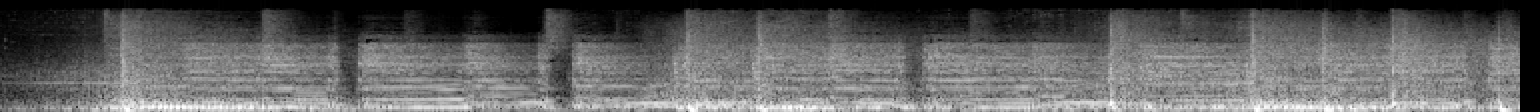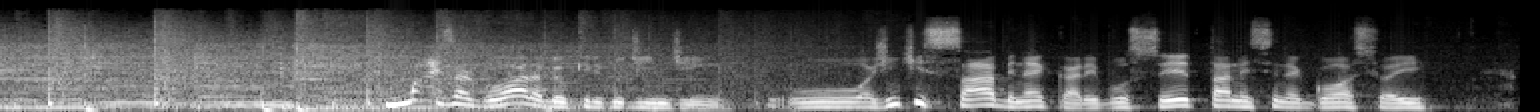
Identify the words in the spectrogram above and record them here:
Mas agora, meu querido Dindim, o, a gente sabe, né, cara, e você tá nesse negócio aí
